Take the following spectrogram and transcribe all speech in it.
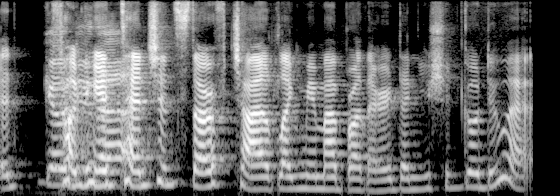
a Go fucking attention starved child like me and my brother, then you should go do it.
